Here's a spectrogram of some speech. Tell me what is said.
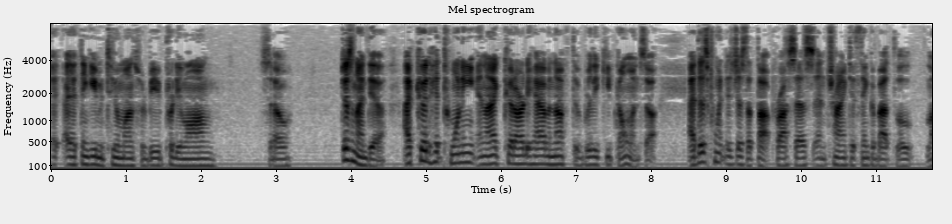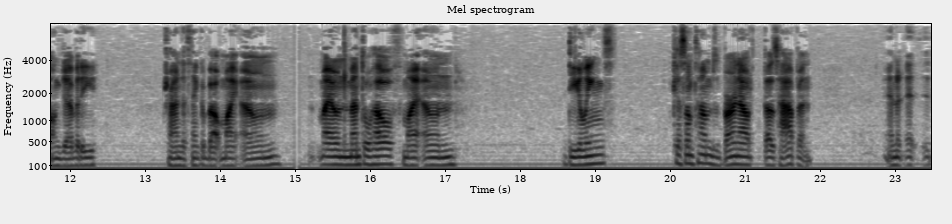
I, I think even two months would be pretty long. So, just an idea. I could hit 20 and I could already have enough to really keep going. So, at this point, it's just a thought process and trying to think about the longevity, trying to think about my own, my own mental health, my own dealings, because sometimes burnout does happen, and it, it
